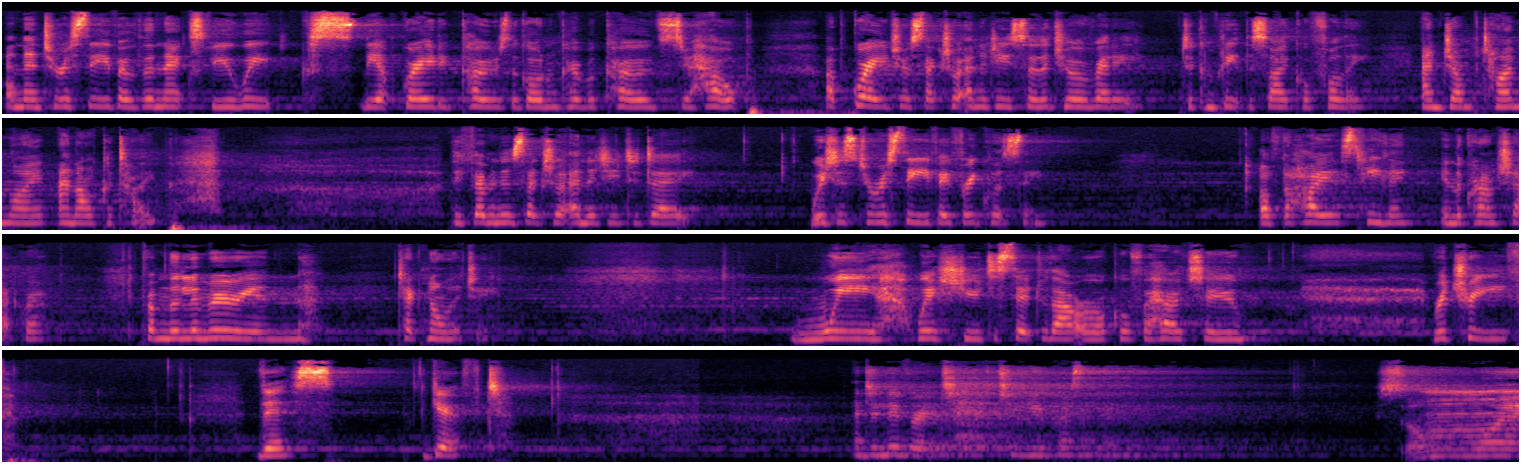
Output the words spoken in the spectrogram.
and then to receive over the next few weeks the upgraded codes, the golden cobra codes to help upgrade your sexual energy so that you're ready to complete the cycle fully and jump timeline and archetype. The feminine sexual energy today wishes to receive a frequency of the highest healing in the crown chakra from the Lemurian technology. We wish you to sit with our oracle for her to retrieve this gift and deliver it to you presently. Somewhere.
